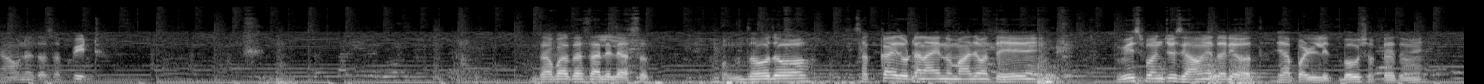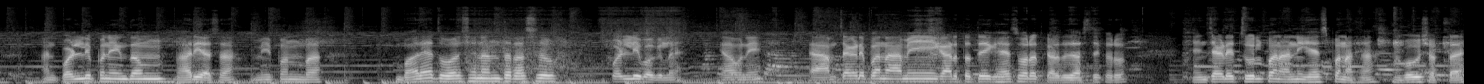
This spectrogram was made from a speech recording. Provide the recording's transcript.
घावण्याचं असं पीठ. जबरदस्त आलेले असत. जवळजवळ सकाळी उठा नाही ना माझ्या मते हे वीस पंचवीस घावणे तरी होत ह्या पडलीत. बघू शकताय तुम्ही. आणि पडली पण एकदम भारी असा. मी पण बा बऱ्याच वर्षानंतर असं पडली बघलंय घावणे. आमच्याकडे पण आम्ही काढतो ते गॅसवरच काढतो जास्त करून. यांच्याकडे चूल पण आणि गॅस पण असा. बघू शकताय.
